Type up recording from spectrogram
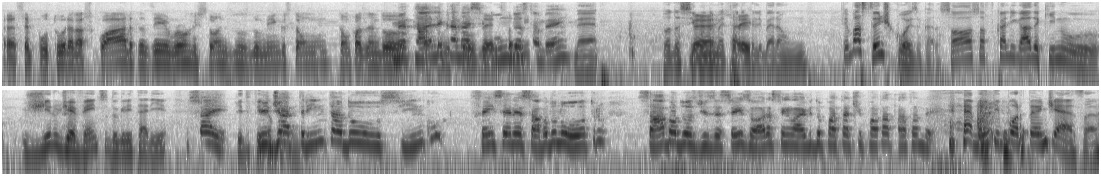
eh, Sepultura nas quartas e Rolling Stones nos domingos estão estão fazendo Metallica nas segundas também. também. É. Toda segunda É, Metallica sei. libera um. Tem bastante coisa, cara. Só, só ficar ligado aqui no giro de eventos do Gritaria. Isso aí. E dia por aí. 30 do 5, sem ser nesse sábado no outro. Sábado às 16 horas tem live do Patati Patatá também. É muito importante essa.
